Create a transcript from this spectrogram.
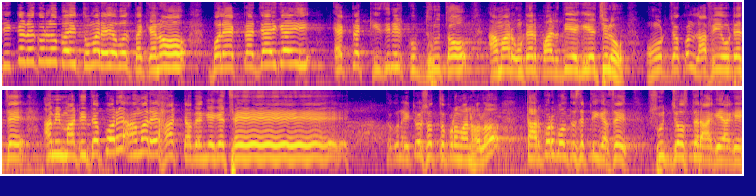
জিজ্ঞাসা করল, ভাই, তোমার এই অবস্থা কেন? বলে, একটা জায়গায় একটা কি জিনিস খুব দ্রুত আমার উঁটের পাশ দিয়ে গিয়েছিল। উঁট যখন লাফিয়ে উঠেছে, আমি মাটিতে পরে আমার এই হাতটা ভেঙে গেছে। তখন এটাও সত্য প্রমাণ হলো। তারপর বলতেছে, ঠিক আছে সূর্য অস্তের আগে আগে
